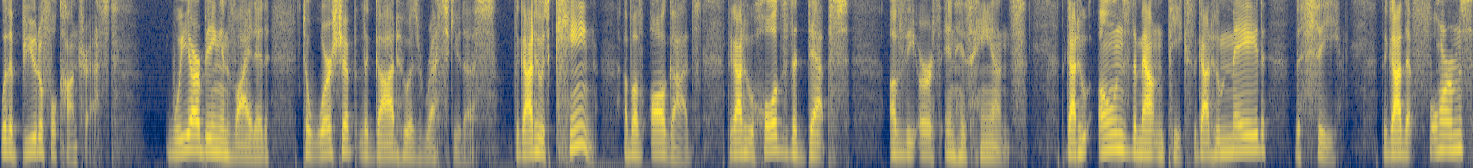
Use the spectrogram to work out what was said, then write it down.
with a beautiful contrast. We are being invited to worship the God who has rescued us, the God who is king above all gods, the God who holds the depths of the earth in his hands, the God who owns the mountain peaks, the God who made the sea, the God that forms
